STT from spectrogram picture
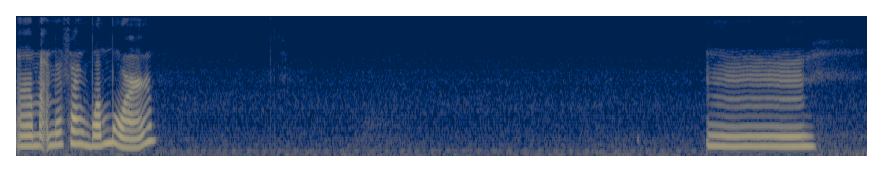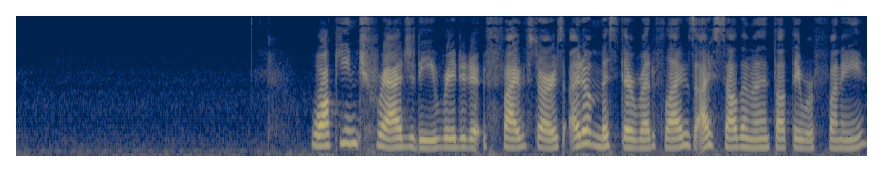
Um, I'm gonna find one more. Mm. Walking Tragedy rated it five stars. I don't miss their red flags. I saw them and I thought they were funny.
